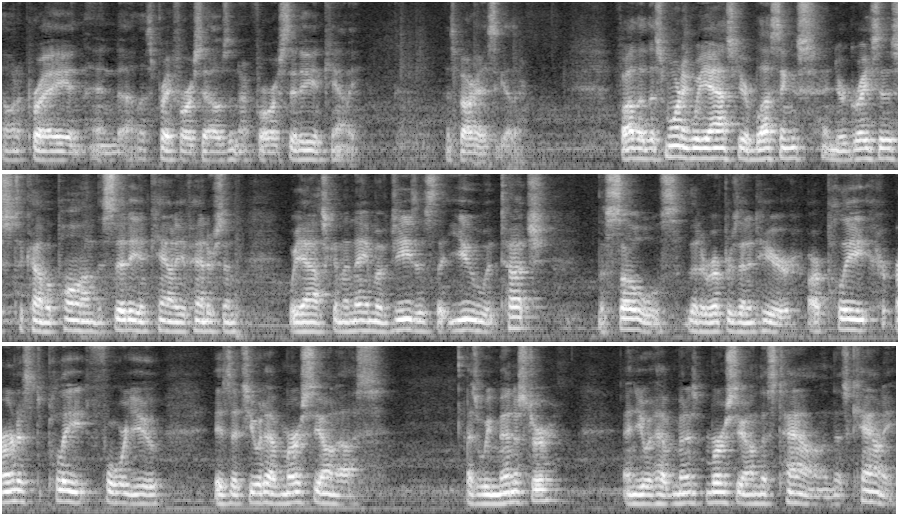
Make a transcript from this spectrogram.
I want to pray and, and uh, let's pray for ourselves and for our city and county. Let's bow our heads together. Father, this morning we ask your blessings and your graces to come upon the city and county of Henderson. We ask in the name of Jesus that you would touch the souls that are represented here. Our plea, earnest plea for you is that you would have mercy on us as we minister, and you would have mercy on this town and this county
